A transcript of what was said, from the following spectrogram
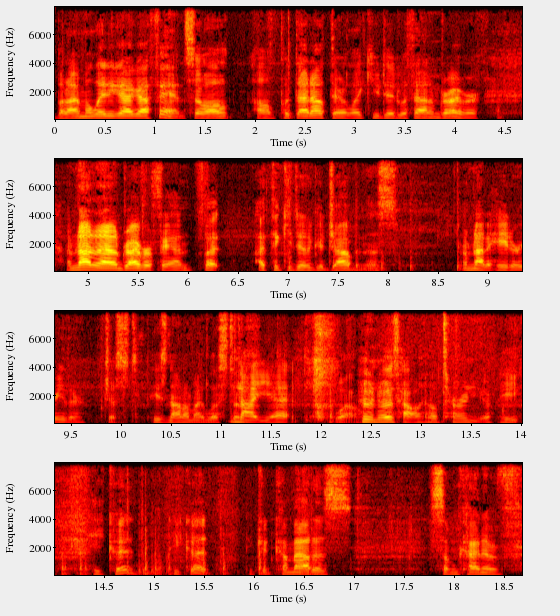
but I'm a Lady Gaga fan, so I'll I'll put that out there like you did with Adam Driver. I'm not an Adam Driver fan, but I think he did a good job in this. I'm not a hater either. Just he's not on my list of Not yet. well. Who knows how he'll turn you? He he could he could he could come out as some kind of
